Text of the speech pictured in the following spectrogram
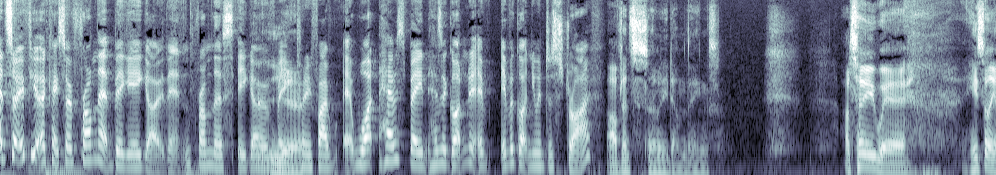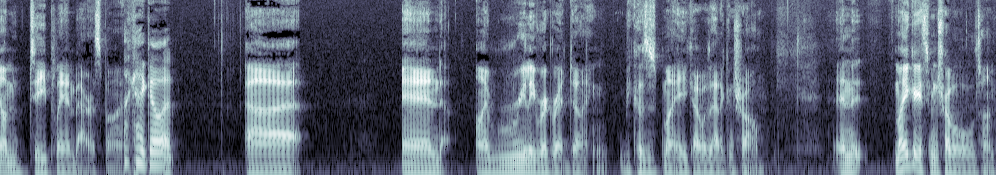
And so, if you okay, so from that big ego, then from this ego of being Yeah. 25, eh, what has been has it gotten ever gotten you into strife? I've done so many dumb things. I'll tell you where. Here's something I'm deeply embarrassed by. Okay, go on. uh, and I really regret doing because my ego was out of control. And it, my ego gets me in trouble all the time.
